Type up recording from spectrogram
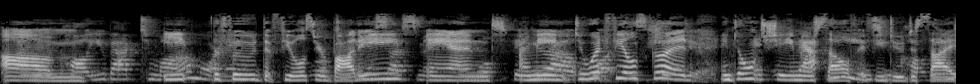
For you. I'm Um, call you back tomorrow eat morning. the food that fuels your We'll the body assessment and, we'll I mean do what what feels good do. and don't And shame yourself if you you do decide and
